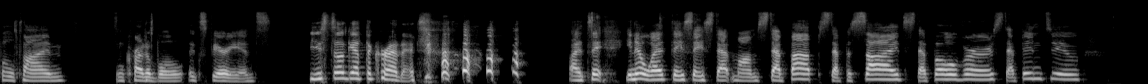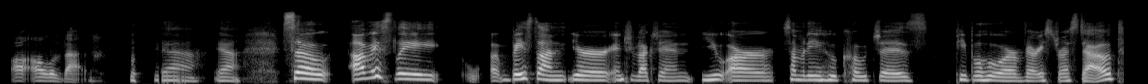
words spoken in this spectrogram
full time, incredible experience. You still get the credit. I'd say, you know what? They say stepmom, step up, step aside, step over, step into, all of that. yeah. Yeah. So obviously, uh, based on your introduction, you are somebody who coaches people who are very stressed out.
